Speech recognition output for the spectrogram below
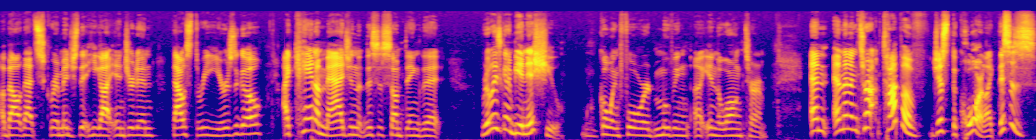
about that scrimmage that he got injured in. That was three years ago. I can't imagine that this is something that really is going to be an issue going forward, moving uh, in the long term. And and then on top of just the core, like this is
